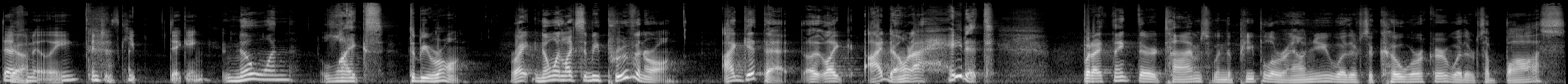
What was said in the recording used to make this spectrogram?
Definitely. And just keep digging. no one likes to be wrong, right? No one likes to be proven wrong. I get that. Uh, like, I don't. I hate it. But I think there are times when the people around you, whether it's a coworker, whether it's a boss,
